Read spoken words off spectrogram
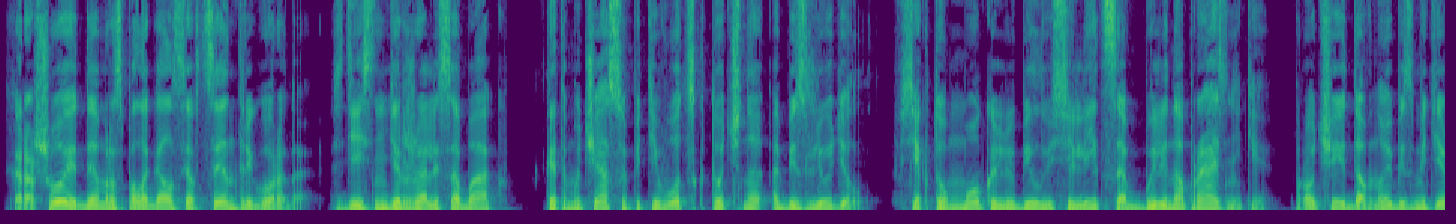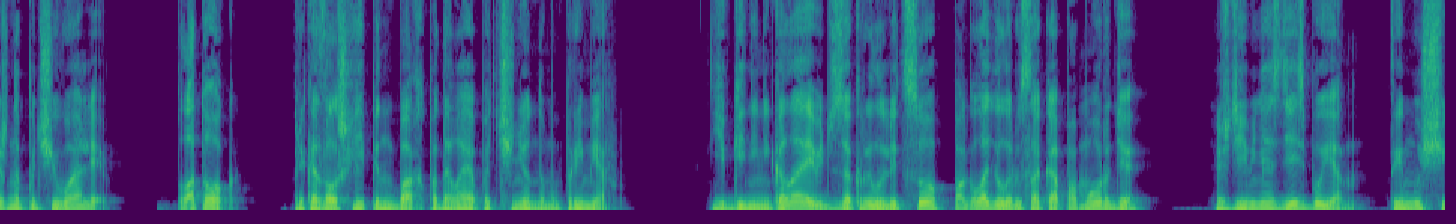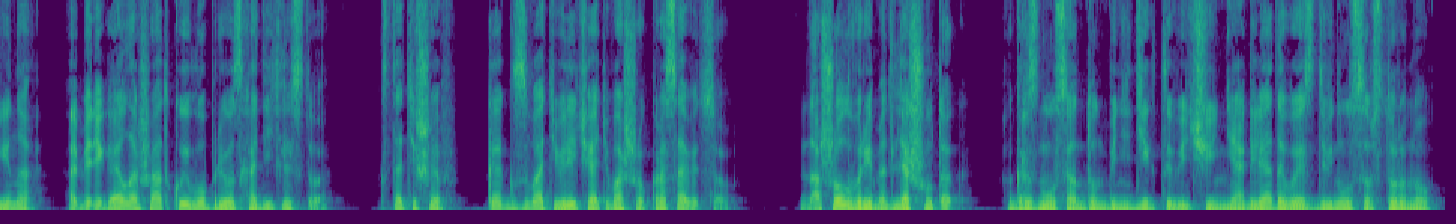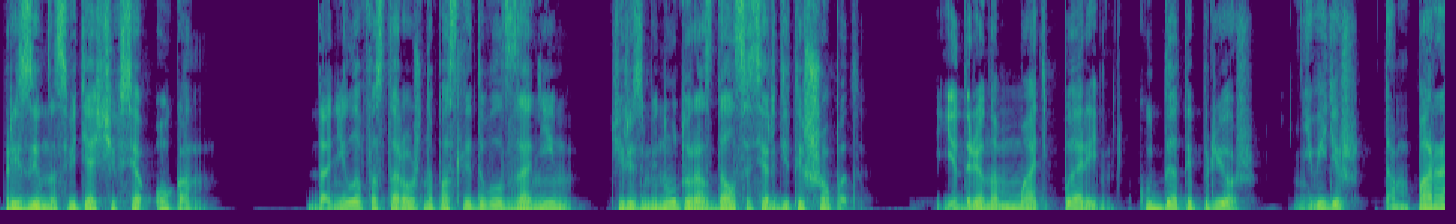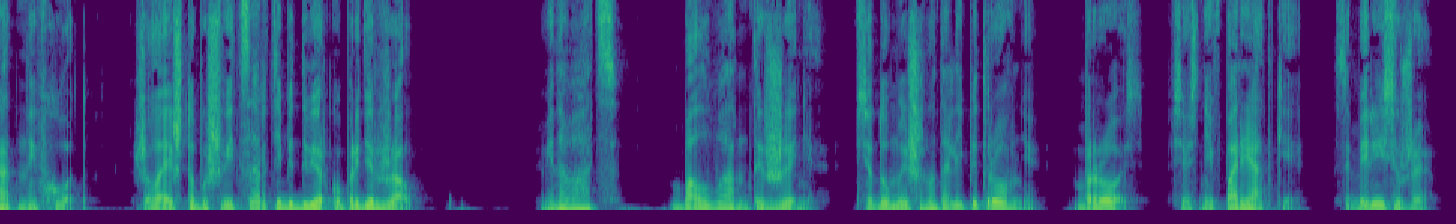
Хорошо, Эдем располагался в центре города. Здесь не держали собак. К этому часу Пятиводск точно обезлюдил. Все, кто мог и любил веселиться, были на празднике. Прочие давно и безмятежно почивали. «Платок», — приказал Шлиппенбах, подавая подчиненному пример. Евгений Николаевич закрыл лицо, погладил рысака по морде. «Жди меня здесь, Буян. Ты мужчина. Оберегай лошадку его превосходительства. Кстати, шеф, как звать величать вашу красавицу?» «Нашел время для шуток», — огрызнулся Антон Бенедиктович и, не оглядываясь, двинулся в сторону призывно светящихся окон. Данилов осторожно последовал за ним. Через минуту раздался сердитый шепот. «Ядрена мать, парень, куда ты прешь? Не видишь? Там парадный вход. Желаешь, чтобы швейцар тебе дверку придержал? Виноват. Болван ты, Женя. Все думаешь о Наталье Петровне? Брось, все с ней в порядке. Соберись уже.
